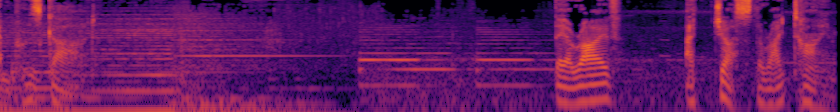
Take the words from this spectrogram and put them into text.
Emperor's Guard. They arrive at just the right time.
